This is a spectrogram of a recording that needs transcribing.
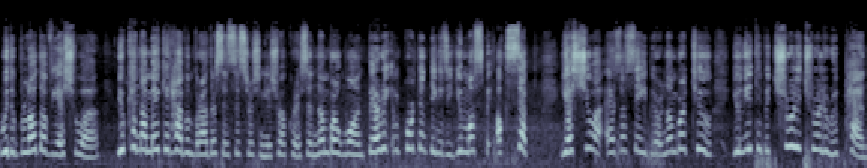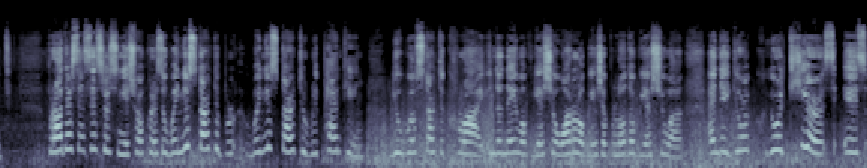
with the blood of Yeshua, you cannot make it happen, brothers and sisters in Yeshua Christ. And number one, very important thing is you must accept Yeshua as a Savior. Number two, you need to be truly, truly repent brothers and sisters in Yeshua Christ, when you start to when you start to repenting, you will start to cry in the name of Yeshua, water of Yeshua, blood of Yeshua, and your your tears is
